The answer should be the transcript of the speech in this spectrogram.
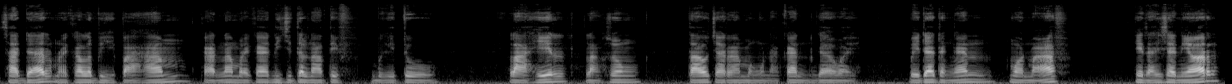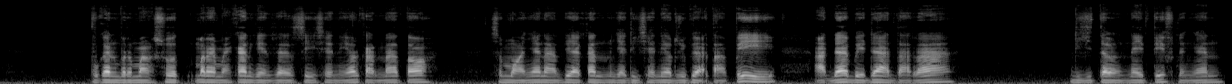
sadar mereka lebih paham karena mereka digital native. Begitu lahir langsung tahu cara menggunakan gawai. Beda dengan mohon maaf generasi senior. Bukan bermaksud meremehkan generasi senior karena toh semuanya nanti akan menjadi senior juga. Tapi ada beda antara digital native dengan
